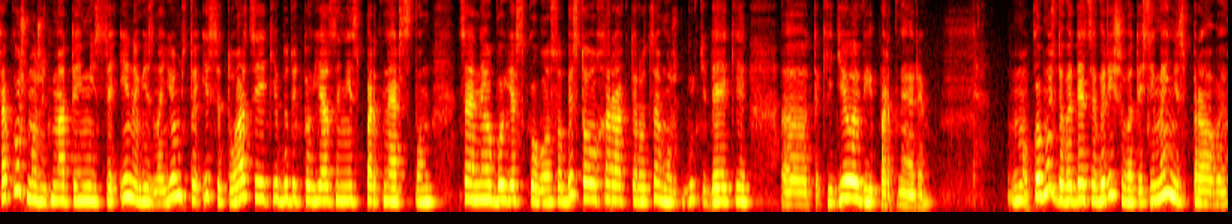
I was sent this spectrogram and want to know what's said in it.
Також можуть мати місце і нові знайомства, і ситуації, які будуть пов'язані з партнерством. Це не обов'язково особистого характеру, це можуть бути деякі е, такі ділові партнери. Комусь доведеться вирішувати сімейні справи.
